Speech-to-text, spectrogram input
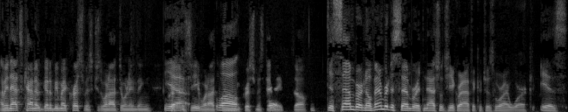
I mean that's kind of going to be my Christmas because we're not doing anything Yeah. Christmas Eve. We're not Well- doing Christmas Day. So December, November, December at National Geographic, which is where I work, is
